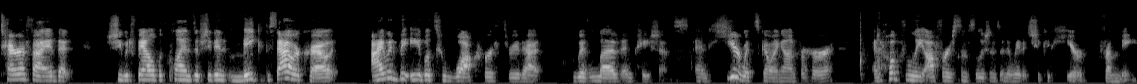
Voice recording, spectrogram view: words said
terrified that she would fail the cleanse if she didn't make the sauerkraut, I would be able to walk her through that with love and patience and hear what's going on for her and hopefully offer some solutions in a way that she could hear from me.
